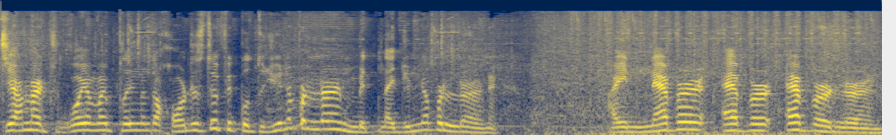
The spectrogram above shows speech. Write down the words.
damn it, why am I playing on the hardest difficulty? You never learn, Midnight, you never learn. I never, ever, ever learn.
